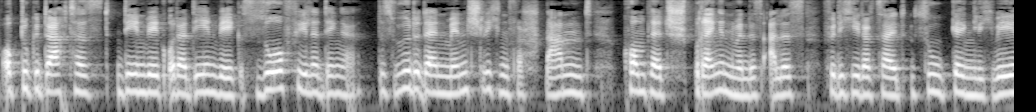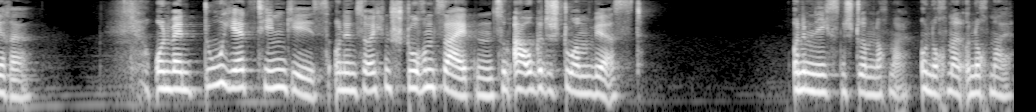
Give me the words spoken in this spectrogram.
ob du gedacht hast, den Weg oder den Weg, so viele Dinge. Das würde deinen menschlichen Verstand komplett sprengen, wenn das alles für dich jederzeit zugänglich wäre. Und wenn du jetzt hingehst und in solchen Sturmzeiten zum Auge des Sturms wirst und im nächsten Sturm nochmal und nochmal und nochmal,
